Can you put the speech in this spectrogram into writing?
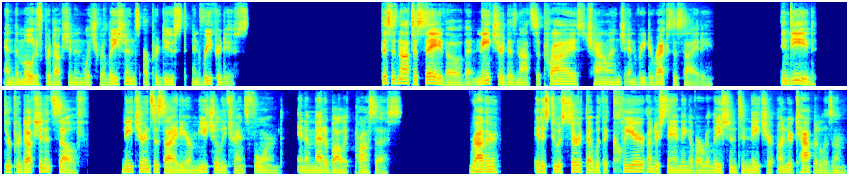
and the mode of production in which relations are produced and reproduced. This is not to say, though, that nature does not surprise, challenge, and redirect society. Indeed, through production itself, nature and society are mutually transformed in a metabolic process. Rather, it is to assert that with a clear understanding of our relation to nature under capitalism,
